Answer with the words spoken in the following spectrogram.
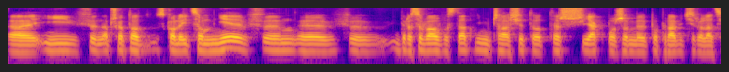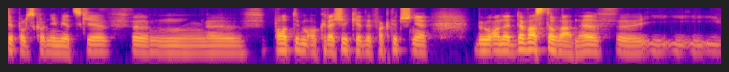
E, I na przykład to z kolei, co mnie w, e, w, interesowało w ostatnim czasie, to też jak możemy poprawić relacje polsko-niemieckie w, po tym okresie, kiedy faktycznie były one dewastowane. W, i, i,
